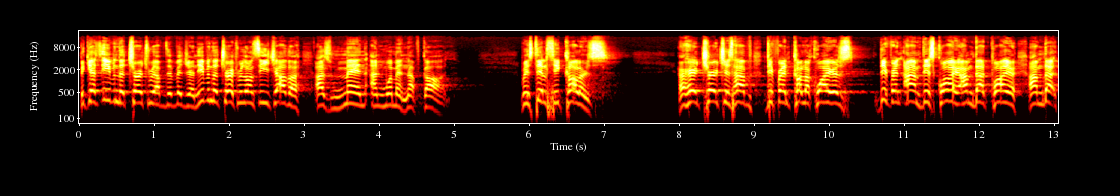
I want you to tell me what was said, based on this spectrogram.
Because even the church we have division. Even the church we don't see each other as men and women of God. We still see colors. I heard churches have different color choirs. Different, I'm this choir, I'm that choir, I'm that.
